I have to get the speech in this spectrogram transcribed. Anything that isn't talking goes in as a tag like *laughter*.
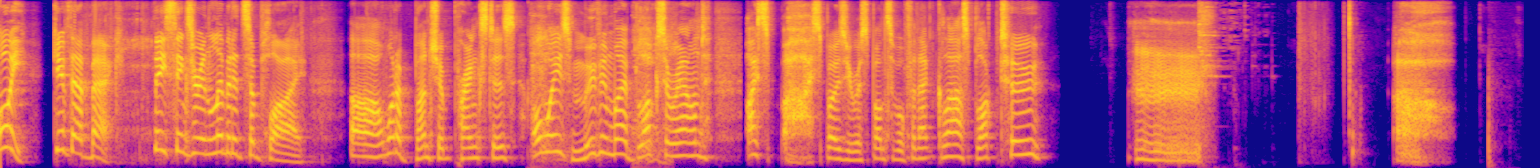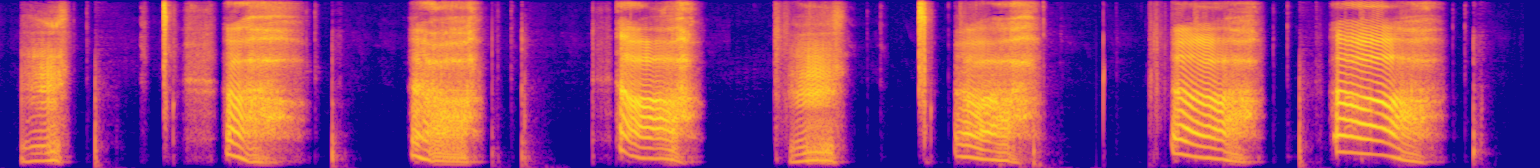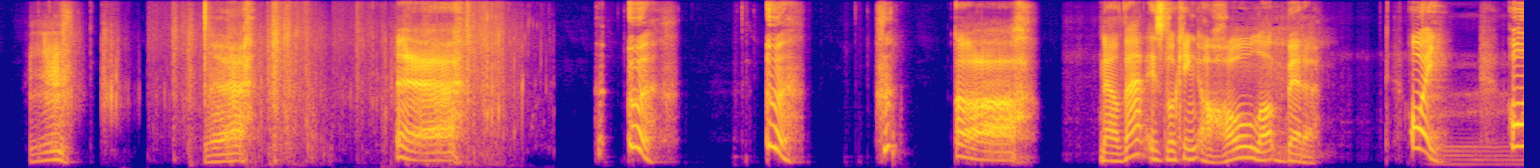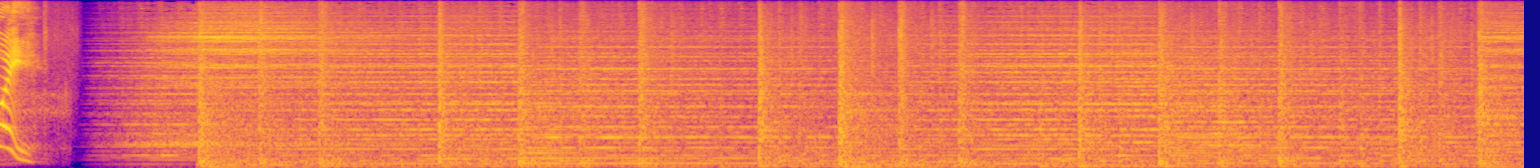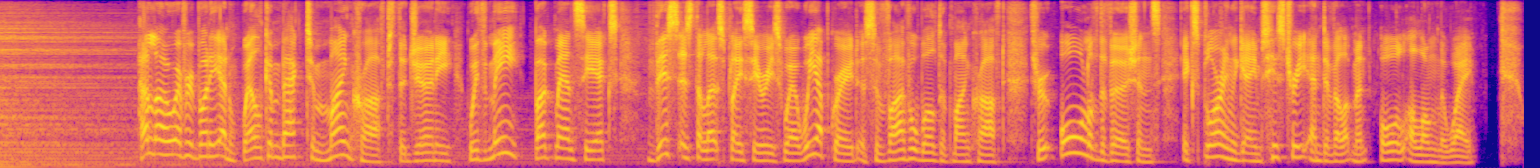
Oi, give that back. These things are in limited supply. Oh, what a bunch of pranksters, always moving my blocks around. I, oh, I suppose you're responsible for that glass block too. Mm. Oh. Mm. Oh. Oh. Oh. Mm. Oh. Oh. Oh. Now that is looking a whole lot better. Oi! Oi! Hello, everybody, and welcome back to Minecraft The Journey with me, Bugman CX. This is the Let's Play series where we upgrade a survival world of Minecraft through all of the versions, exploring the game's history and development all along the way.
